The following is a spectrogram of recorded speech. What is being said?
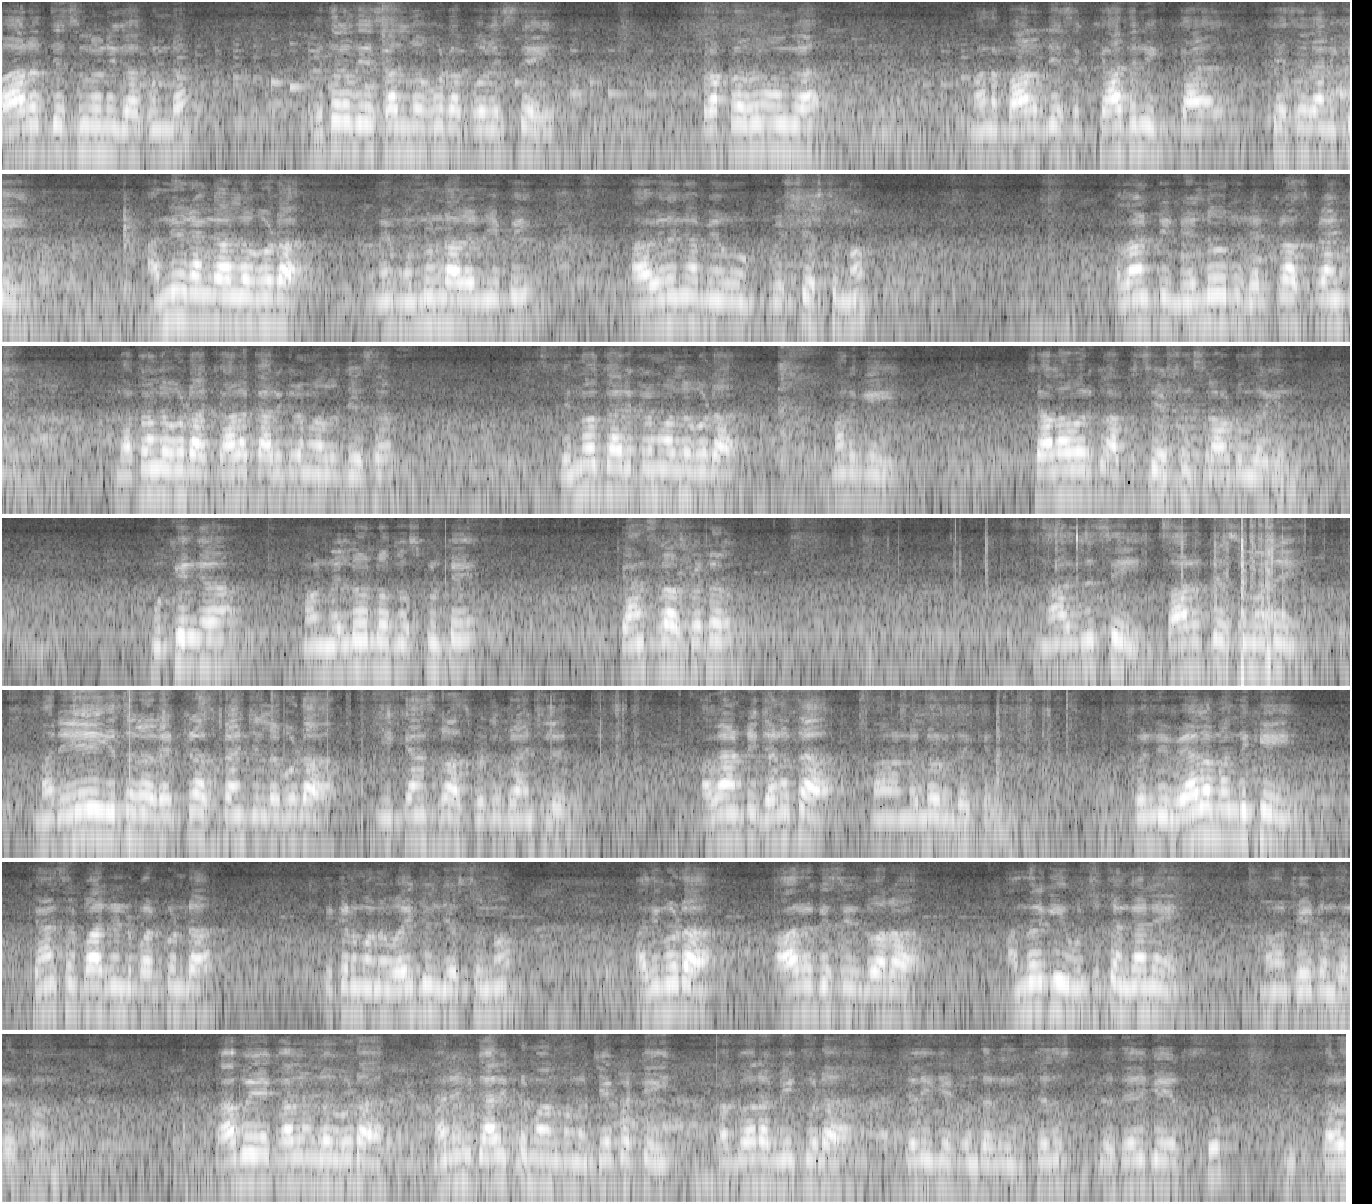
భారతదేశంలోనే కాకుండా ఇతర దేశాల్లో కూడా పోలిస్తే ప్రప్రథమంగా మన భారతదేశ ఖ్యాతిని చేసేదానికి అన్ని రంగాల్లో కూడా మేము ముందుండాలని చెప్పి ఆ విధంగా మేము కృషి చేస్తున్నాం. అలాంటి నెల్లూరు రెడ్ క్రాస్ బ్రాంచ్ గతంలో కూడా చాలా కార్యక్రమాలు చేశాం. ఎన్నో కార్యక్రమాల్లో కూడా మనకి చాలా వరకు అప్రిసియేషన్స్ రావడం జరిగింది. ముఖ్యంగా మనం నెల్లూరులో చూసుకుంటే క్యాన్సర్ హాస్పిటల్. నాకు తెలిసి భారతదేశంలోనే మరి ఏ ఇతర రెడ్ క్రాస్ బ్రాంచీల్లో కూడా ఈ క్యాన్సర్ హాస్పిటల్ బ్రాంచ్ లేదు. అలాంటి ఘనత మన నెల్లూరు దక్కింది. కొన్ని వేల మందికి క్యాన్సర్ బారిన పడకుండా ఇక్కడ మనం వైద్యం చేస్తున్నాం. అది కూడా ఆరోగ్యశ్రీ ద్వారా అందరికీ ఉచితంగానే మనం చేయడం జరుగుతుంది. రాబోయే కాలంలో కూడా మరిన్ని కార్యక్రమాలు మనం చేపట్టి తద్వారా మీకు కూడా తెలియజేయడం జరిగింది. తెలుసు తెలియజేస్తూ సెలవు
